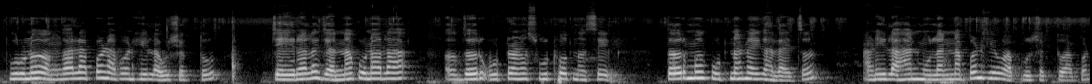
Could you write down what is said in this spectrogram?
पूर्ण अंगाला पण आपण हे लावू शकतो. चेहऱ्याला ज्यांना कोणाला जर उठणं सूट होत नसेल तर मग उठणं नाही घालायचं. आणि लहान मुलांना पण हे वापरू शकतो आपण.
